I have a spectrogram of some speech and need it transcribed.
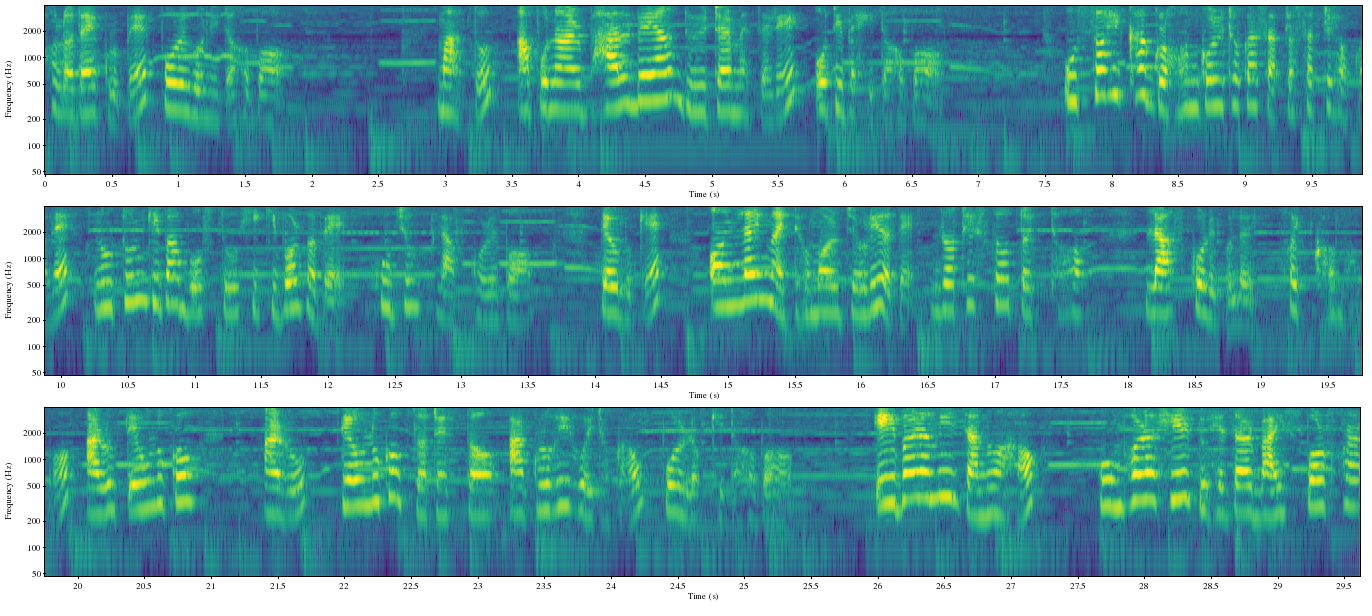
ফলদায়ক ৰূপে পৰিগণিত হ'ব। মাহটোত আপোনাৰ ভাল বেয়া দুয়োটাৰ মাজেৰে অতিবাহিত হ'ব। উচ্চ শিক্ষা গ্ৰহণ কৰি থকা ছাত্ৰ ছাত্ৰীসকলে নতুন কিবা বস্তু শিকিবৰ বাবে সুযোগ লাভ কৰিব। তেওঁলোকে অনলাইন মাধ্যমৰ জৰিয়তে যথেষ্ট তথ্য লাভ কৰিবলৈ সক্ষম হ'ব আৰু তেওঁলোকক আৰু তেওঁলোকক যথেষ্ট আগ্ৰহী হৈ থকাও পৰিলক্ষিত হ'ব। এইবাৰ আমি জানো আহক কুম্ভ ৰাশিৰ দুহেজাৰ বাইছ বৰ্ষৰ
